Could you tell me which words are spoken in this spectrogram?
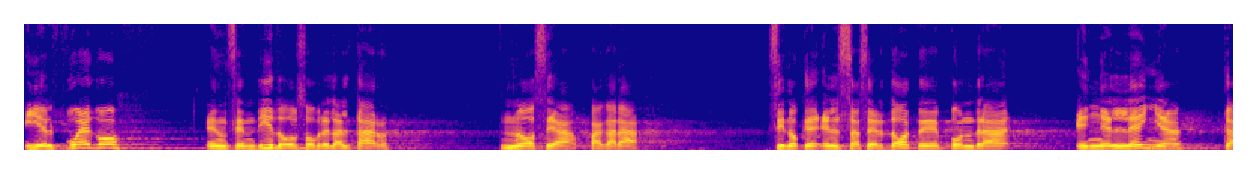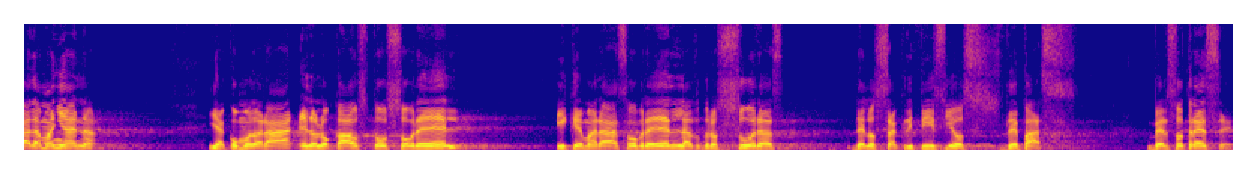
Y el fuego encendido sobre el altar no se apagará, sino que el sacerdote pondrá en él leña cada mañana y acomodará el holocausto sobre él y quemará sobre él las grosuras de los sacrificios de paz. Verso 13,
